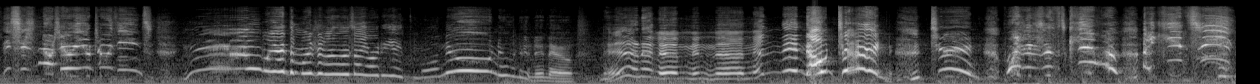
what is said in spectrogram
This is not how you do things! No! Where are the marshmallows I already ate them all? No, no, no, no, no. No, no, no, no, no, no, no, no, turn! Turn! What is this camera? I can't see!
